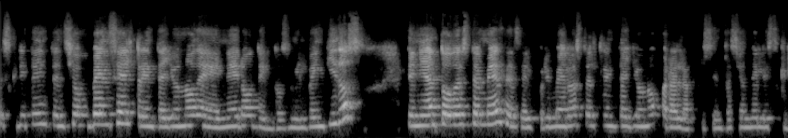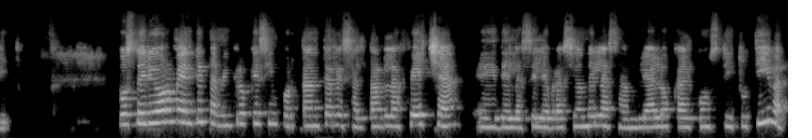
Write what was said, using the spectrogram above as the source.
escrito de intención vence el 31 de enero del 2022. Tenían todo este mes, desde el primero hasta el 31, para la presentación del escrito. Posteriormente, también creo que es importante resaltar la fecha eh, de la celebración de la Asamblea Local Constitutiva,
